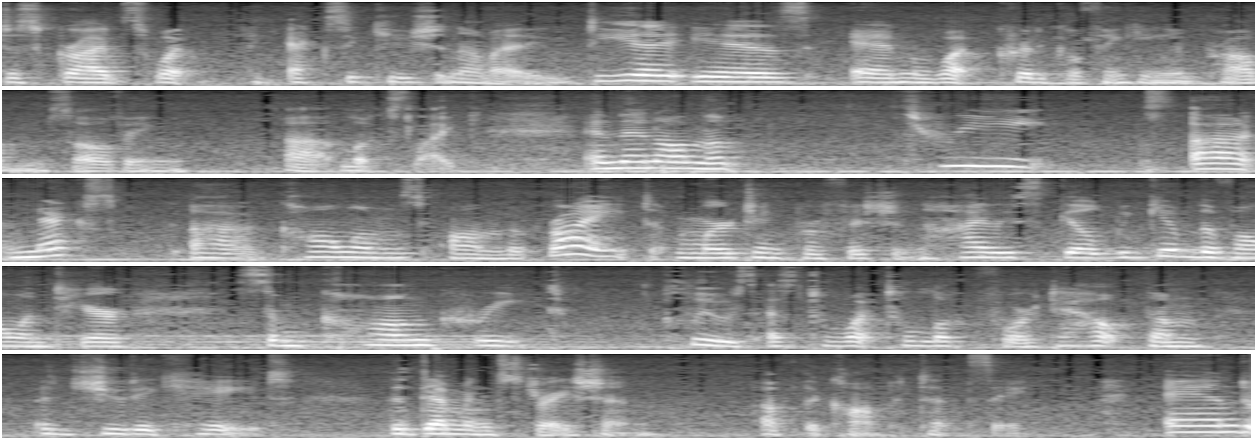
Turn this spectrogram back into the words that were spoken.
describes what the execution of an idea is, and what critical thinking and problem solving uh, looks like. And then on the three uh, next uh, columns on the right, emerging proficient, highly skilled, we give the volunteer some concrete clues as to what to look for to help them adjudicate the demonstration of the competency. And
